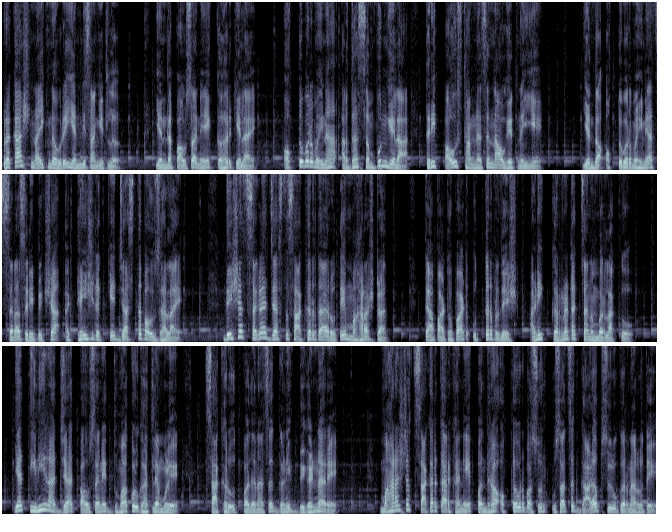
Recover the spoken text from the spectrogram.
प्रकाश नाईक नवरे यांनी सांगितलं. यंदा पावसाने कहर केलाय ऑक्टोबर महिना अर्धा संपून गेला तरी पाऊस थांबण्याचं नाव घेत नाहीये. यंदा ऑक्टोबर महिन्यात सरासरीपेक्षा अठ्ठ्याऐंशी टक्के जास्त पाऊस झालाय. देशात सगळ्यात जास्त साखर तयार होते महाराष्ट्रात. त्यापाठोपाठ उत्तर प्रदेश आणि कर्नाटकचा नंबर लागतो. या तिन्ही राज्यात पावसाने धुमाकूळ घातल्यामुळे साखर उत्पादनाचं गणित बिघडणार. आहे महाराष्ट्रात साखर कारखाने पंधरा ऑक्टोबरपासून उसाचं गाळप सुरू करणार होते.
